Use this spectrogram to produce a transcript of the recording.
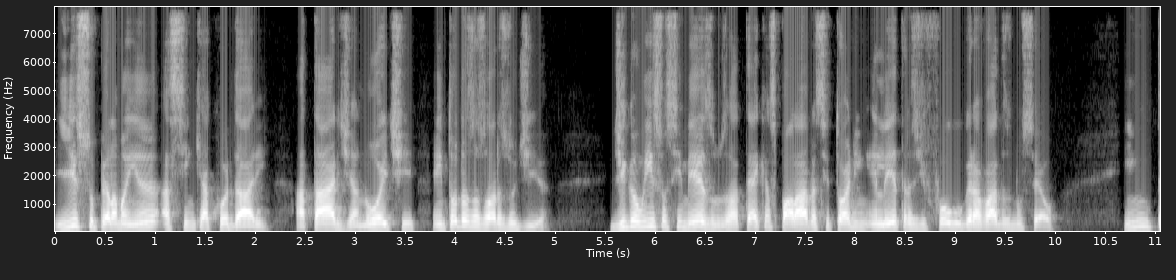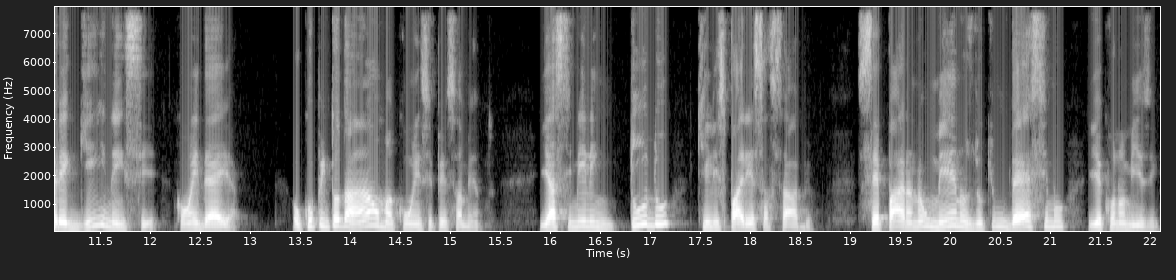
isso pela manhã assim que acordarem, à tarde, à noite, em todas as horas do dia. Digam isso a si mesmos até que as palavras se tornem em letras de fogo gravadas no céu. Impregnem-se com a ideia. Ocupem toda a alma com esse pensamento e assimilem tudo que lhes pareça sábio. Separa não menos do que um décimo e economizem.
